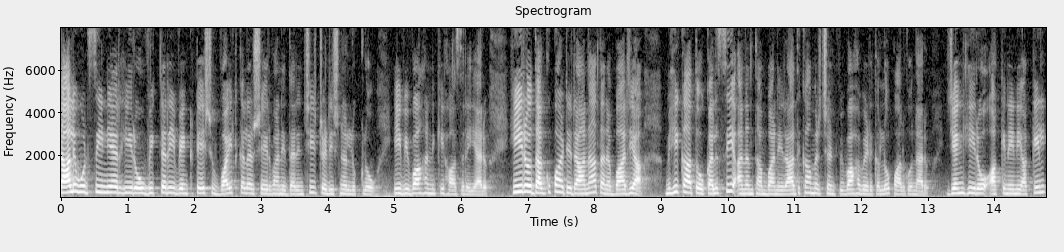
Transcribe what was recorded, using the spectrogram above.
Tollywood senior hero victory Venkatesh white colour sherwani ధరించి ట్రెడిషనల్ లుక్లో ఈ వివాహానికి హాజరయ్యారు. హీరో దగ్గుపాటి రానా తన భార్య మిహికాతో కలిసి అనంత్ అంబానీ రాధికా మెర్చెంట్ వివాహ వేడుకల్లో పాల్గొన్నారు. Young hero Akkineni Akhil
